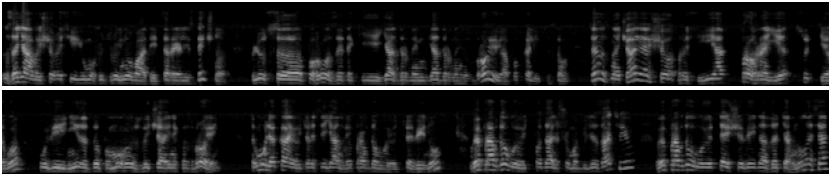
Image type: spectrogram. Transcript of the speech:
заяви, що Росію можуть зруйнувати, і це реалістично, плюс погрози такі ядерним ядерною зброєю, апокаліпсисом, це означає, що Росія програє суттєво у війні за допомогою звичайних озброєнь. Тому лякають росіян, виправдовують цю війну, виправдовують подальшу мобілізацію, виправдовують те, що війна затягнулася,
